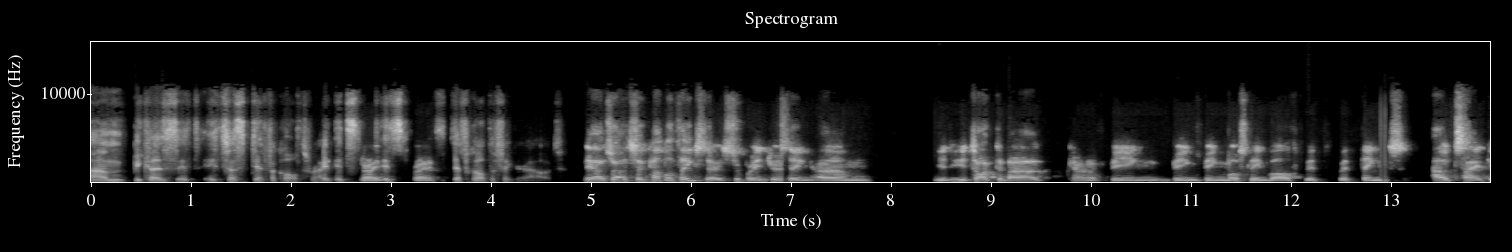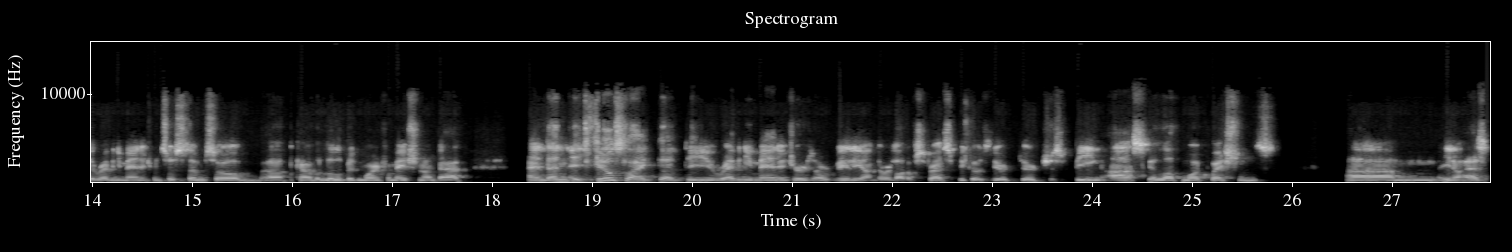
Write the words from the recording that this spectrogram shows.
um, because it's it's just difficult, right? It's right, it's right. It's difficult to figure out. Yeah, so so a couple things there. Super interesting. Um, you, you talked about kind of being being being mostly involved with with things outside the revenue management system. So uh, kind of a little bit more information on that. And then it feels like that the revenue managers are really under a lot of stress because they're they're just being asked a lot more questions. Um, you know, as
